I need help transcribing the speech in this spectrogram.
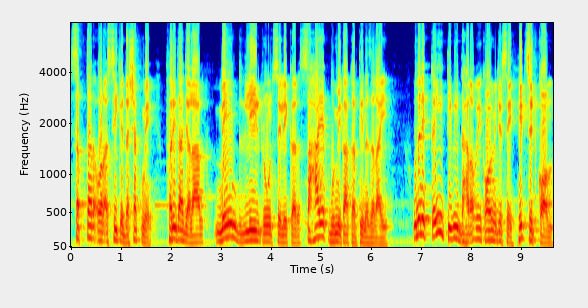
सत्तर और अस्सी के दशक में Farida Jalal main lead role से लेकर सहायक भूमिका करती नज़र आई। उन्होंने कई टीवी धारावाहिकों में जैसे हिट सिटकॉम,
